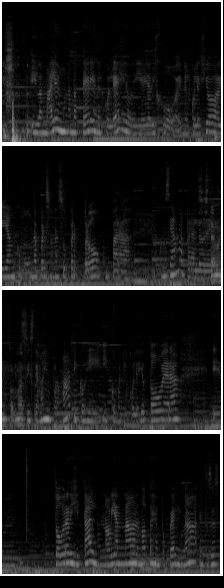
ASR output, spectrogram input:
iba mal en una materia en el colegio y ella dijo, en el colegio habían como una persona súper pro para ¿cómo se llama? Para lo sistemas de informáticos. sistemas informáticos y, como en el colegio todo era em, todo era digital, no había nada de notas en papel ni nada, entonces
